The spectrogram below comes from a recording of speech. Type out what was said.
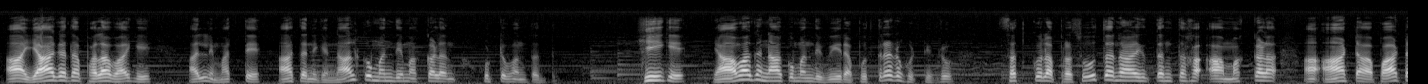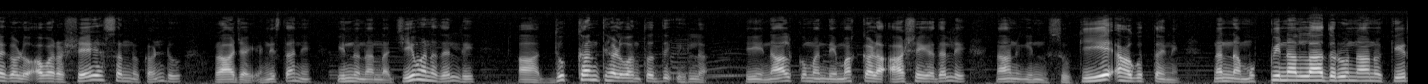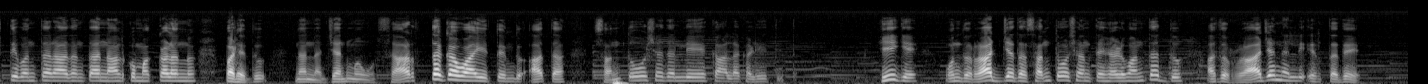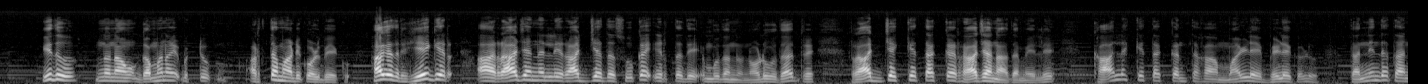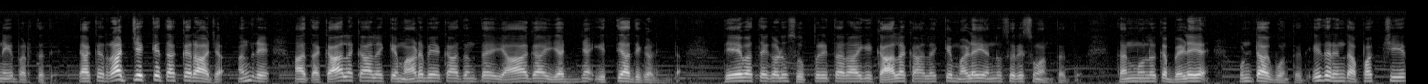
ಆ ಯಾಗದ ಫಲವಾಗಿ ಅಲ್ಲಿ ಮತ್ತೆ ಆತನಿಗೆ ನಾಲ್ಕು ಮಂದಿ ಮಕ್ಕಳನ್ನು ಹುಟ್ಟುವಂಥದ್ದು. ಹೀಗೆ ಯಾವಾಗ ನಾಲ್ಕು ಮಂದಿ ವೀರ ಪುತ್ರರು ಹುಟ್ಟಿದ್ರು, ಸತ್ಕುಲ ಪ್ರಸೂತನಾಗಿದ್ದಂತಹ ಆ ಮಕ್ಕಳ ಆ ಆಟ, ಪಾಠಗಳು ಅವರ ಶ್ರೇಯಸ್ಸನ್ನು ಕಂಡು ರಾಜ ಎಣಿಸ್ತಾನೆ, ಇನ್ನು ನನ್ನ ಜೀವನದಲ್ಲಿ ಆ ದುಃಖ ಅಂತ ಹೇಳುವಂಥದ್ದು ಇಲ್ಲ. ಈ ನಾಲ್ಕು ಮಂದಿ ಮಕ್ಕಳ ಆಶಯದಲ್ಲಿ ನಾನು ಇನ್ನು ಸುಖಿಯೇ ಆಗುತ್ತೇನೆ. ನನ್ನ ಮುಪ್ಪಿನಲ್ಲಾದರೂ ನಾನು ಕೀರ್ತಿವಂತರಾದಂಥ ನಾಲ್ಕು ಮಕ್ಕಳನ್ನು ಪಡೆದು ನನ್ನ ಜನ್ಮವು ಸಾರ್ಥಕವಾಯಿತೆಂದು ಆತ ಸಂತೋಷದಲ್ಲಿಯೇ ಕಾಲ ಕಳೆಯುತ್ತಿತ್ತು. ಹೀಗೆ ಒಂದು ರಾಜ್ಯದ ಸಂತೋಷ ಅಂತ ಹೇಳುವಂಥದ್ದು ಅದು ರಾಜನಲ್ಲಿ ಇರ್ತದೆ. ಇದು ನಾವು ಗಮನ ಬಿಟ್ಟು ಅರ್ಥ ಮಾಡಿಕೊಳ್ಬೇಕು. ಹಾಗಾದರೆ ಹೇಗೆ ಆ ರಾಜನಲ್ಲಿ ರಾಜ್ಯದ ಸುಖ ಇರ್ತದೆ ಎಂಬುದನ್ನು ನೋಡುವುದಾದರೆ, ರಾಜ್ಯಕ್ಕೆ ತಕ್ಕ ರಾಜನಾದ ಮೇಲೆ ಕಾಲಕ್ಕೆ ತಕ್ಕಂತಹ ಮಳೆ ಬೆಳೆಗಳು ತನ್ನಿಂದ ತಾನೇ ಬರ್ತದೆ. ಯಾಕೆ? ರಾಜ್ಯಕ್ಕೆ ತಕ್ಕ ರಾಜ. ಅಂದರೆ ಆತ ಕಾಲ ಕಾಲಕ್ಕೆ ಮಾಡಬೇಕಾದಂಥ ಯಾಗ, ಯಜ್ಞ ಇತ್ಯಾದಿಗಳಿಂದ. ದೇವತೆಗಳು ಸುಪ್ರೀತರಾಗಿ ಕಾಲ ಕಾಲಕ್ಕೆ ಮಳೆಯನ್ನು ಸುರಿಸುವಂಥದ್ದು. ತನ್ಮೂಲಕ ಬೆಳೆ ಉಂಟಾಗುವಂಥದ್ದು. ಇದರಿಂದ ಪಕ್ಷಿ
